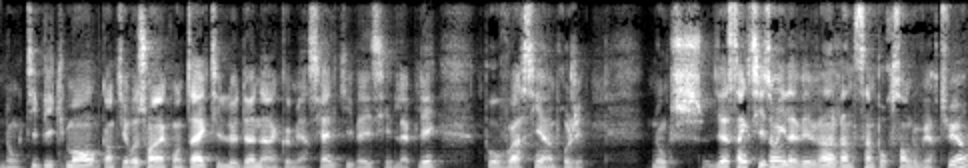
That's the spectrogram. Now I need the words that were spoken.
Donc typiquement, quand il reçoit un contact, il le donne à un commercial qui va essayer de l'appeler pour voir s'il y a un projet. Donc il y a 5-6 ans, il avait 20-25% d'ouverture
